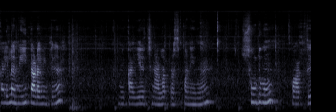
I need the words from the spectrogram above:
கையில் நெய் தடவிட்டு கையை வச்சு நல்லா ப்ரெஸ் பண்ணிடுங்க சுடுவும் பார்த்து.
